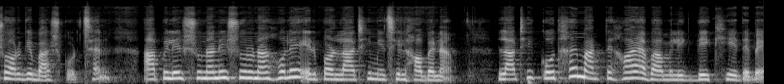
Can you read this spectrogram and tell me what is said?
স্বর্গে বাস করছেন। আপিলের শুনানি শুরু না হলে এরপর লাঠি মিছিল হবে না। লাঠি কোথায় মারতে হয় আওয়ামী লীগ দেখিয়ে দেবে।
